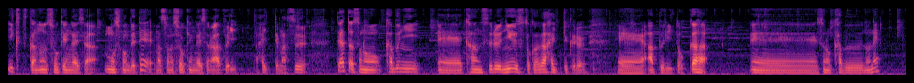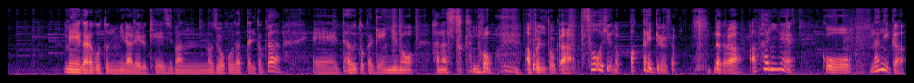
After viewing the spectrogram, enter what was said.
いくつかの証券会社申し込んでて、まあ、その証券会社のアプリ入ってます。で、あとはその株に、えー、関するニュースとかが入ってくる、えー、アプリとか、えー、その株のね、銘柄ごとに見られる掲示板の情報だったりとか、えー、ダウとか原油の話とかの アプリとか、そういうのばっか入ってるんですよ。だから、あまりね、こう、何か、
